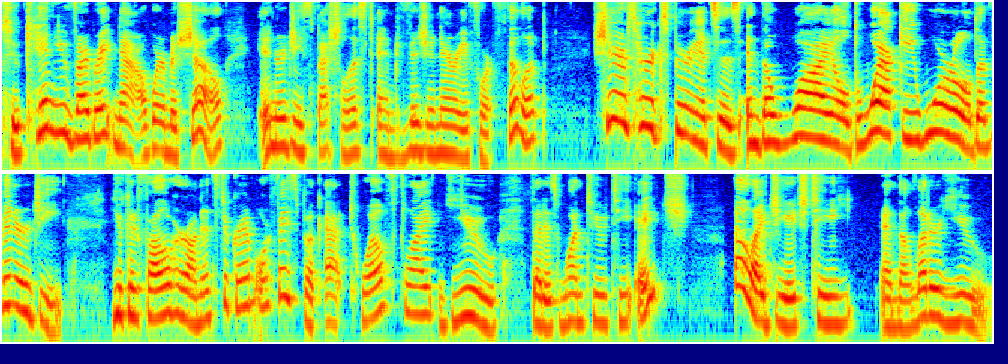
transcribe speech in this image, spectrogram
to Can You Vibrate Now, where Michelle, energy specialist and visionary for Philip, shares her experiences in the wild, wacky world of energy. You can follow her on Instagram or Facebook at 12th Light U. That is 1 2 T H L I G H T and the letter U.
